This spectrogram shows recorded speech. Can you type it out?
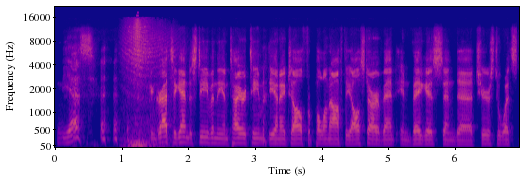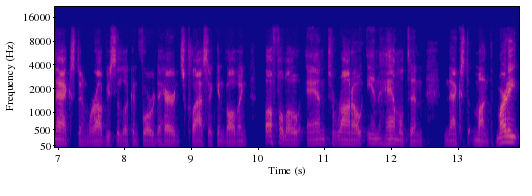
Yes. Congrats again to Steve and the entire team at the NHL for pulling off the All Star event in Vegas. And uh, cheers to what's next. And we're obviously looking forward to Heritage Classic involving Buffalo and Toronto in Hamilton next month. Marty,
